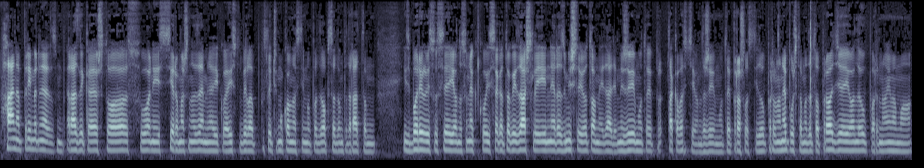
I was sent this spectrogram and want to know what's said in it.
Pa, na primjer, ne znam, razlika je što su oni siromašna zemlja i koja je isto bila u sličnim okolnostima pod opsadom, pod ratom, izborili su se i onda su nekako iz svega toga izašli i ne razmišljaju o tome i dalje. Mi živimo u toj, takav osjećaj da živimo u toj prošlosti, da uporno ne puštamo da to prođe i onda uporno imamo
